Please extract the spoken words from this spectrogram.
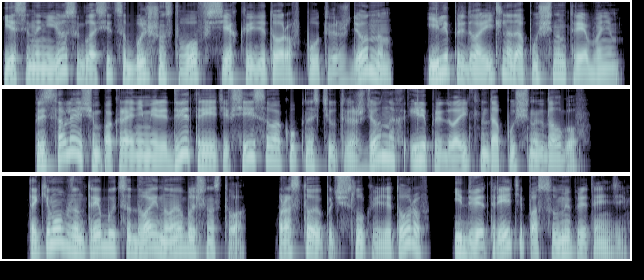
если на нее согласится большинство всех кредиторов по утвержденным или предварительно допущенным требованиям, представляющим по крайней мере две трети всей совокупности утвержденных или предварительно допущенных долгов. Таким образом, требуется двойное большинство, простое по числу кредиторов и две трети по сумме претензий.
